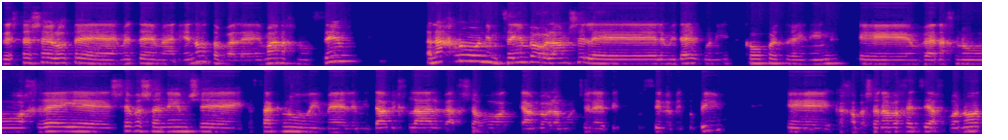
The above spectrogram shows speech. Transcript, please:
זה שתי שאלות האמת מעניינות, אבל מה אנחנו עושים? אנחנו נמצאים בעולם של למידה ארגונית, corporate training, ואנחנו אחרי שבע שנים שהתעסקנו עם למידה בכלל והכשרות, גם בעולמות של B2C ו-B2B, ככה בשנה וחצי האחרונות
